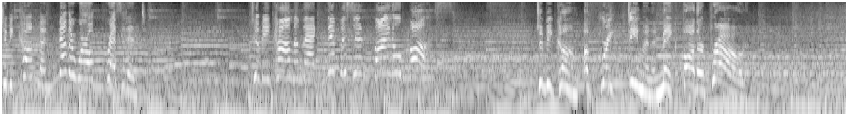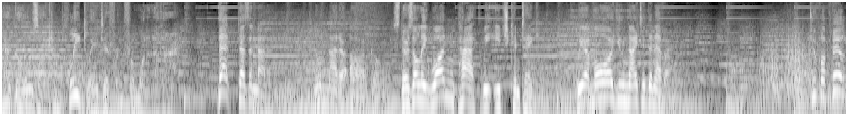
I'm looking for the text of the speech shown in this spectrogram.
to become the Netherworld president. To become a magnificent final boss. To become a great demon and make Father proud. Their goals are completely different from one another. That doesn't matter. No matter our goals, there's only one path we each can take. We are more united than ever. To fulfill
